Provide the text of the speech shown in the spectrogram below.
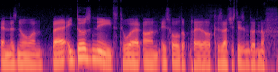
and there's no one there. He does need to work on his hold-up play though, because that just isn't good enough.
